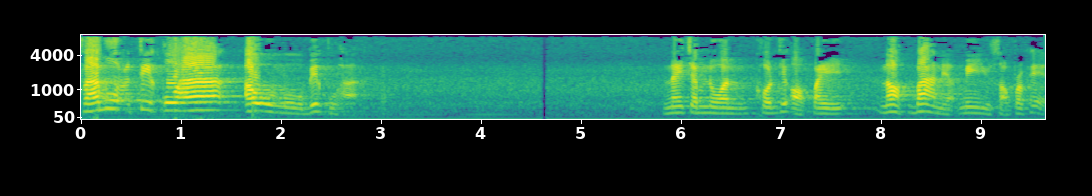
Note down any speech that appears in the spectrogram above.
ฟามุติกุฮาเอามูบิกุฮา ในจำนวนคนที่ออกไปนอกบ้านเนี่ยมีอยู่สองประเภท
